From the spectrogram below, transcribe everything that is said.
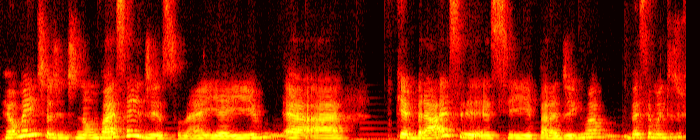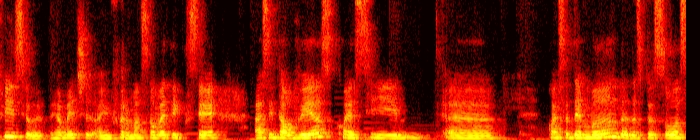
Realmente a gente não vai sair disso, né? E aí é, quebrar esse, esse paradigma vai ser muito difícil. Realmente a informação vai ter que ser assim, talvez com esse uh, com essa demanda das pessoas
